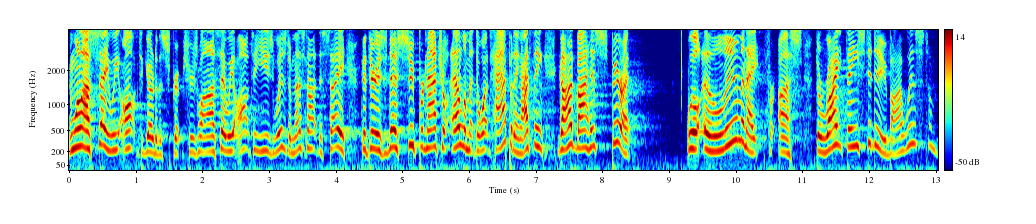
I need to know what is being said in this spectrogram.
And while I say we ought to go to the scriptures, while I say we ought to use wisdom, that's not to say that there is no supernatural element to what's happening. I think God, by His Spirit, will illuminate for us the right things to do by wisdom.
